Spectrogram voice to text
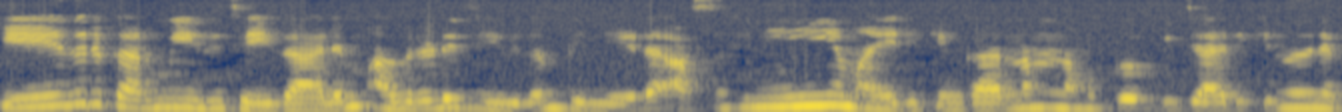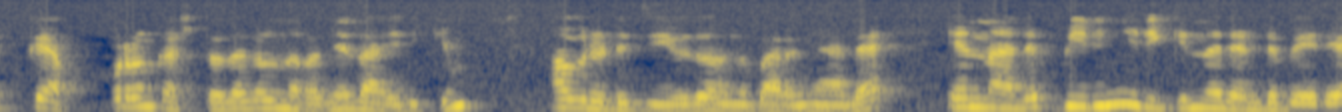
ഏതൊരു കർമ്മി ഇത് ചെയ്താലും അവരുടെ ജീവിതം പിന്നീട് അസഹനീയമായിരിക്കും. കാരണം നമുക്ക് വിചാരിക്കുന്നതിനൊക്കെ അപ്പുറം കഷ്ടതകൾ നിറഞ്ഞതായിരിക്കും അവരുടെ ജീവിതം എന്ന് പറഞ്ഞാൽ എന്നാൽ പിരിഞ്ഞിരിക്കുന്ന രണ്ടുപേരെ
